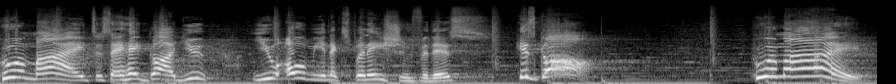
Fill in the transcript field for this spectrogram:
Who am I to say, hey, God, you, you owe me an explanation for this? He's God. Who am I?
